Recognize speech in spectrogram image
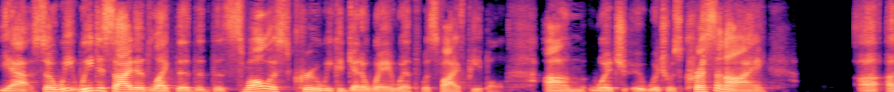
Yeah so we we decided like the, the the smallest crew we could get away with was five people um which which was chris and i uh, a,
